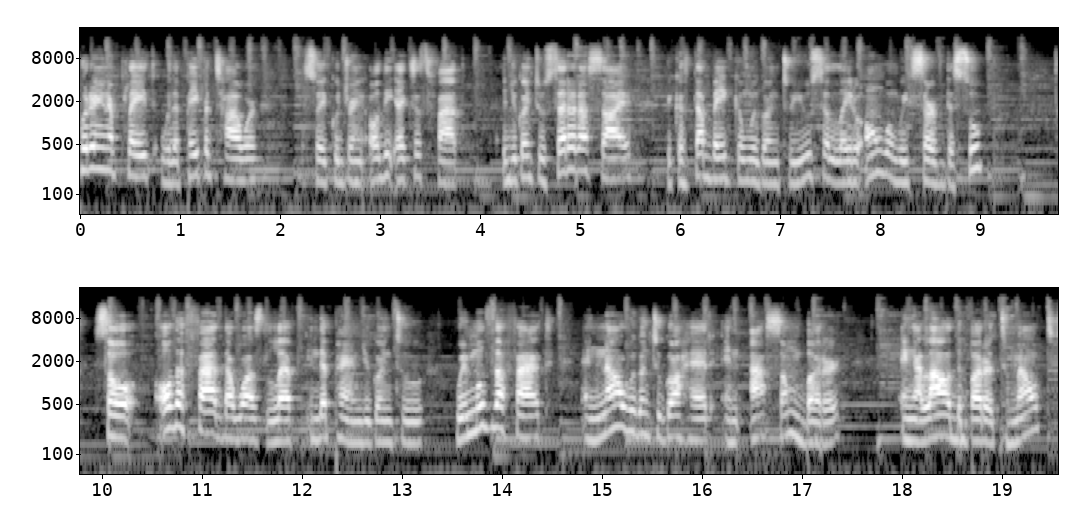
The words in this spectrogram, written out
put it in a plate with a paper towel so it could drain all the excess fat and you're going to set it aside because that bacon we're going to use it later on when we serve the soup. So all the fat that was left in the pan, you're going to remove the fat and now we're going to go ahead and add some butter and allow the butter to melt.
